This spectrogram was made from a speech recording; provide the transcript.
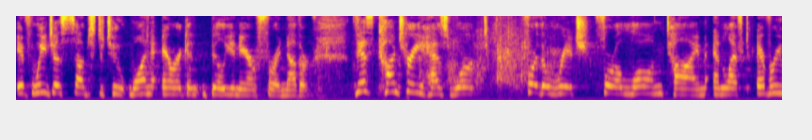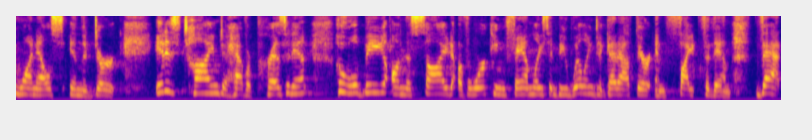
if we just substitute one arrogant billionaire for another. This country has worked for the rich for a long time and left everyone else in the dirt. It is time to have a president who will be on the side of working families and be willing to get out there and fight for them. That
